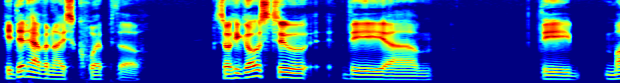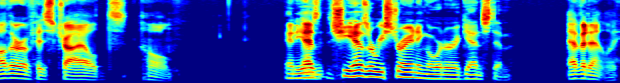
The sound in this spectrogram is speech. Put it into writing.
He did have a nice quip though, so he goes to the um, the mother of his child's home. And he has she has a restraining order against him, Evidently,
